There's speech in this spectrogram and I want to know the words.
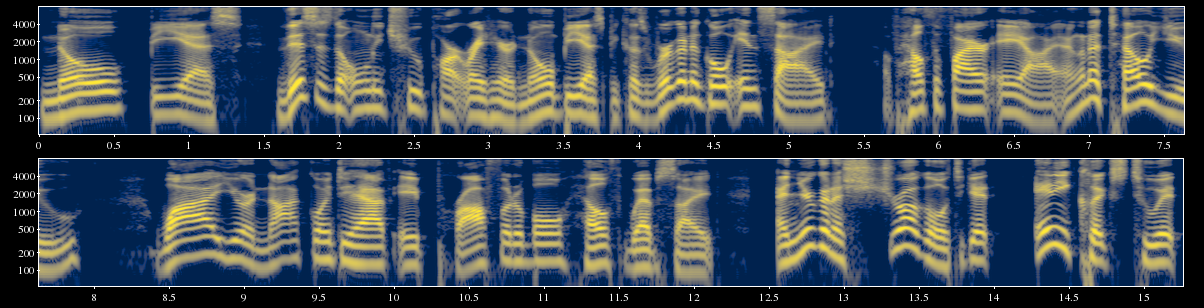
No BS. This is the only true part right here. No BS because we're going to go inside of Healthifier AI. I'm going to tell you why you're not going to have a profitable health website and you're going to struggle to get any clicks to it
